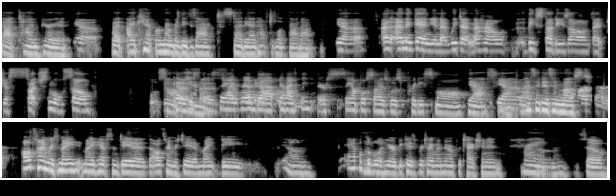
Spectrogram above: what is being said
that time period. Yeah. But I can't remember the exact study. I'd have to look that up. Yeah and, and again, you know, we don't know how these studies are. They're just such small samples. I was just going to say, I read that, and I think their sample size was pretty small. Yes, yeah, as it is in most. Alzheimer's might might have some data. The Alzheimer's data might be um, applicable yeah. here because we're talking about neuroprotection, and right. Um, so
